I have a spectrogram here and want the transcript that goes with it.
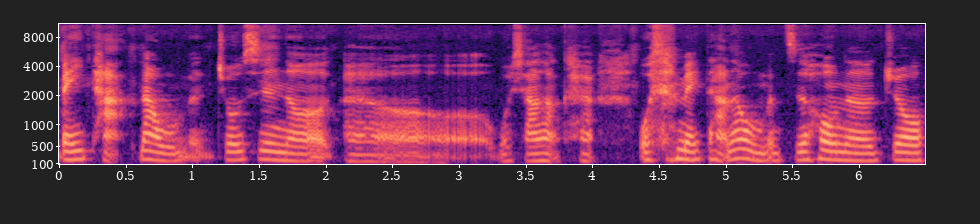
Meta。那我们就是呢，呃，我想想看，我是 Meta。那我们之后呢，就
